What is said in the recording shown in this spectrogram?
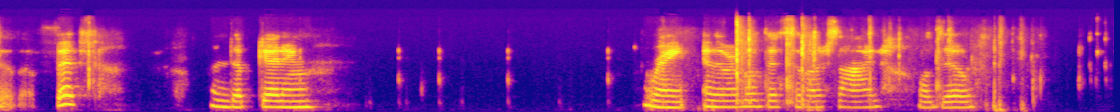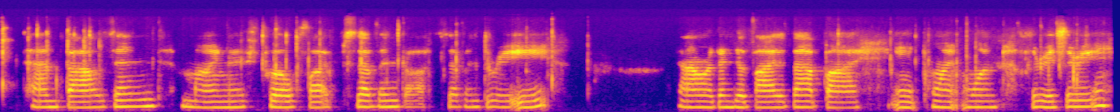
to the fifth. End up getting, right, and then I move this to the other side. We'll do 10,000 minus 1257.738. Now we're going to divide that by 8.133.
